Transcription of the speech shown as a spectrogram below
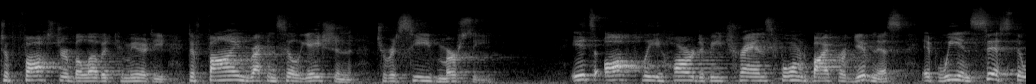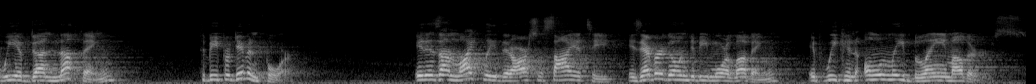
to foster beloved community, to find reconciliation, to receive mercy. It's awfully hard to be transformed by forgiveness if we insist that we have done nothing to be forgiven for. It is unlikely that our society is ever going to be more loving if we can only blame others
